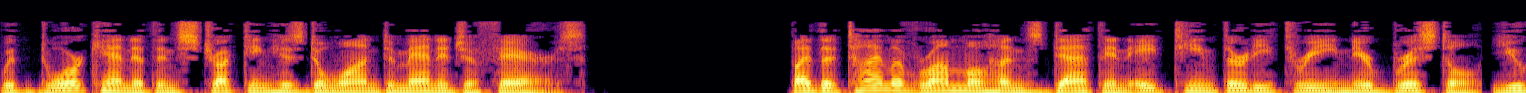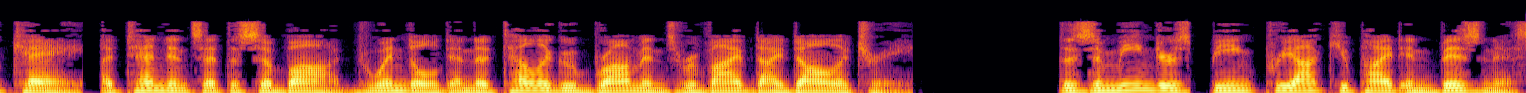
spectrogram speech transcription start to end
with Dwarkanath instructing his Dewan to manage affairs. By the time of Rammohan's death in 1833 near Bristol UK, attendance at the Sabha dwindled and the Telugu Brahmins revived idolatry. The Zamindars, being preoccupied in business,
